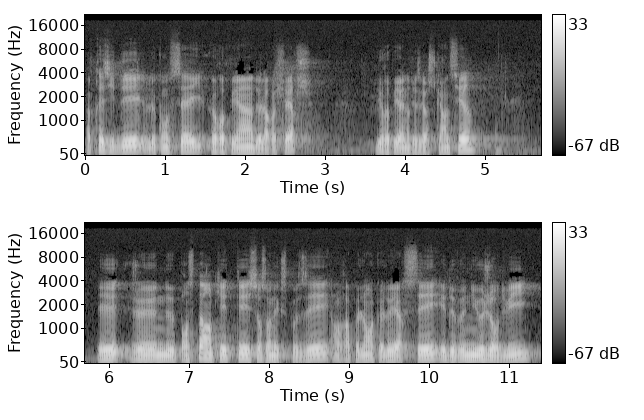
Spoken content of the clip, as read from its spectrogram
à présider le Conseil européen de la recherche, European Research Council, et je ne pense pas empiéter sur son exposé en rappelant que l'ERC est devenu aujourd'hui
